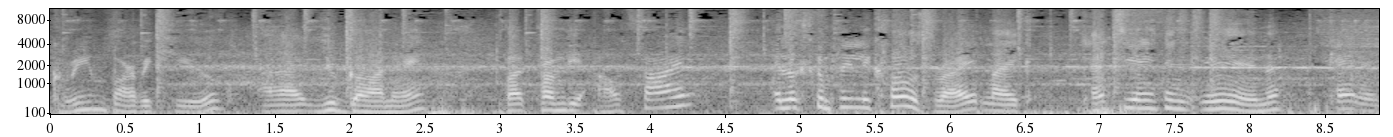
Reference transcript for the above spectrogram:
Korean barbecue, uh, Yugane. But from the outside, it looks completely closed, right? Like, can't see anything in, can't even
